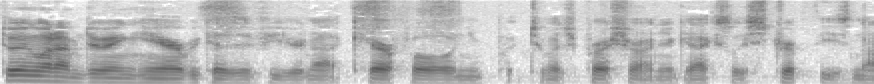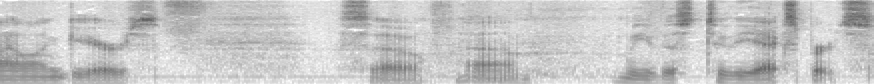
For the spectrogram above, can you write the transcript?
doing what I'm doing here because if you're not careful and you put too much pressure on, you can actually strip these nylon gears. So um, leave this to the experts.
